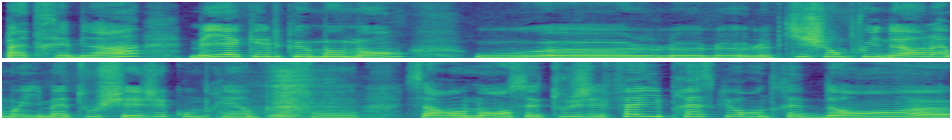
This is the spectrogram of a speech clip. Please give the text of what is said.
pas très bien, mais il y a quelques moments où euh, le, le- le petit shampooineur, là, moi, il m'a touché, j'ai compris un peu son, sa romance et tout, j'ai failli presque rentrer dedans, euh,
